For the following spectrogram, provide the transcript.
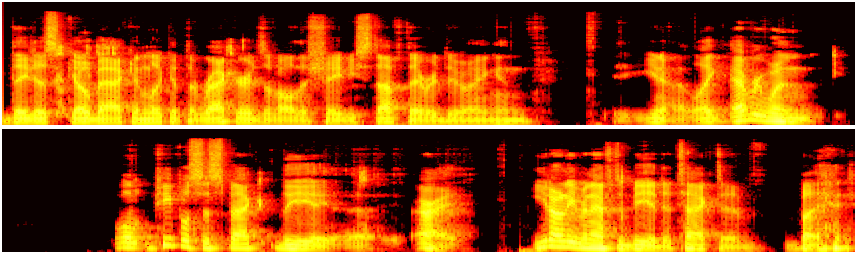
they just go back and look at the records of all the shady stuff they were doing. And, you know, like everyone, well, people suspect the, uh, all right, you don't even have to be a detective, but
